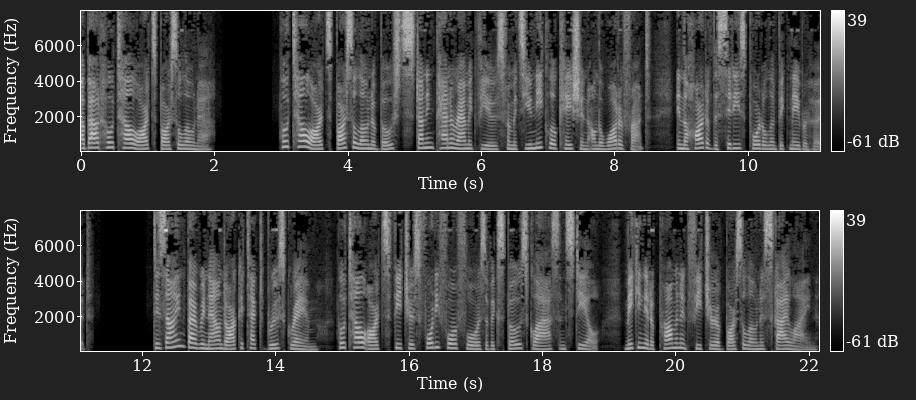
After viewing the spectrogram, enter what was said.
About Hotel Arts Barcelona Hotel Arts Barcelona boasts stunning panoramic views from its unique location on the waterfront, in the heart of the city's Port Olympic neighborhood. Designed by renowned architect Bruce Graham, Hotel Arts features 44 floors of exposed glass and steel, making it a prominent feature of Barcelona's skyline.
